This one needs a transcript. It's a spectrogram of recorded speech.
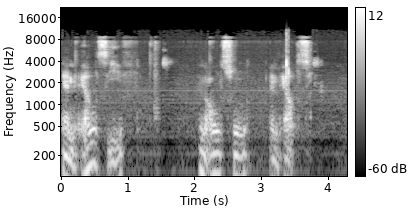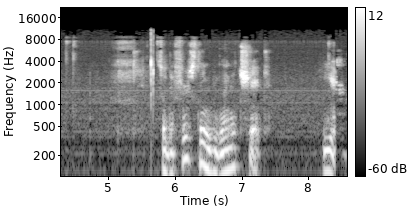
an else if and also an else. So the first thing we're going to check here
